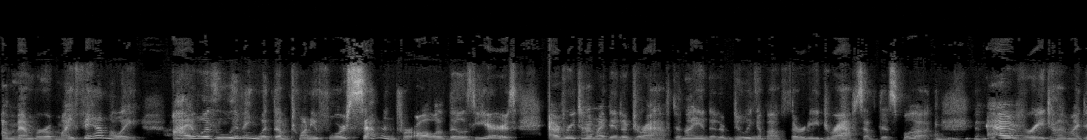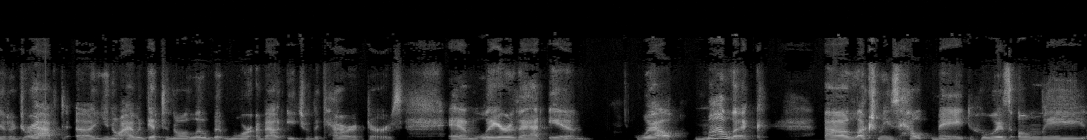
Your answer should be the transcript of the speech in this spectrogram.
a member of my family. I was living with them 24 7 for all of those years. Every time I did a draft, and I ended up doing about 30 drafts of this book, every time I did a draft, uh, you know, I would get to know a little bit more about each of the characters and layer that in. Well, Malik uh, Lakshmi's helpmate, who is only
